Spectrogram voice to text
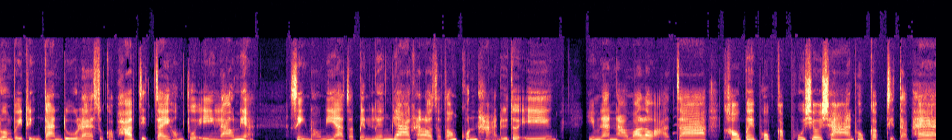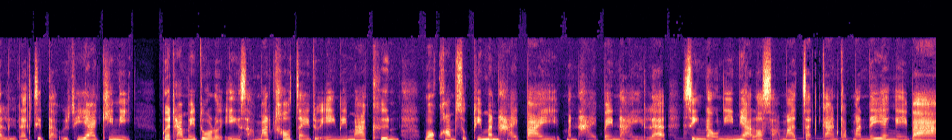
รวมไปถึงการดูแลสุขภาพจิตใจของตัวเองแล้วเนี่ย สิ่งเหล่านี้อาจจะเป็นเรื่องยากถ้าเราจะต้องค้นหาด้วยตัวเองยิมแนะนำว่าเราอาจจะเข้าไปพบกับผู้เชี่ยวชาญ พบกับจิตแพทย์ หรือนักจิตวิทยาคลินิก พื่อทำให้ตัวเราเองสามารถเข้าใจตัวเองได้มากขึ้น ว่าความสุขที่มันหายไป มันหายไปไหน และสิ่งเหล่านี้เนี่ยเราสามารถจัดการกับมันได้ยังไงบ้าง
